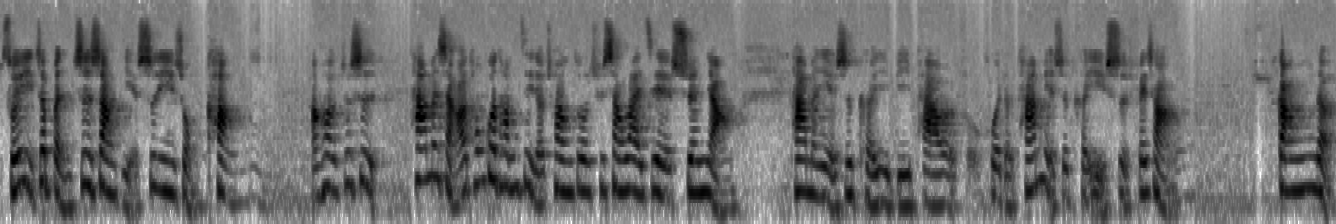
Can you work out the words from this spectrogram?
所以这本质上也是一种抗议。然后就是他们想要通过他们自己的创作去向外界宣扬。他们也是可以 be powerful，或者他们也是可以是非常刚的，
